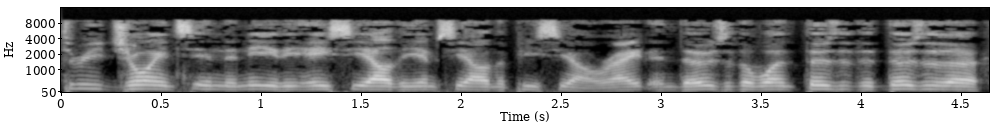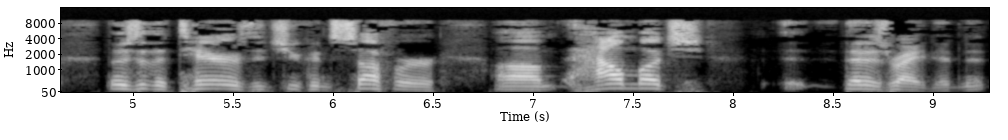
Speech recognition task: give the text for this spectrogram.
three joints in the knee, the ACL, the MCL, and the PCL, right? And those are the ones, those are the, those are the, those are the tears that you can suffer. Um, how much, that is right, isn't it?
